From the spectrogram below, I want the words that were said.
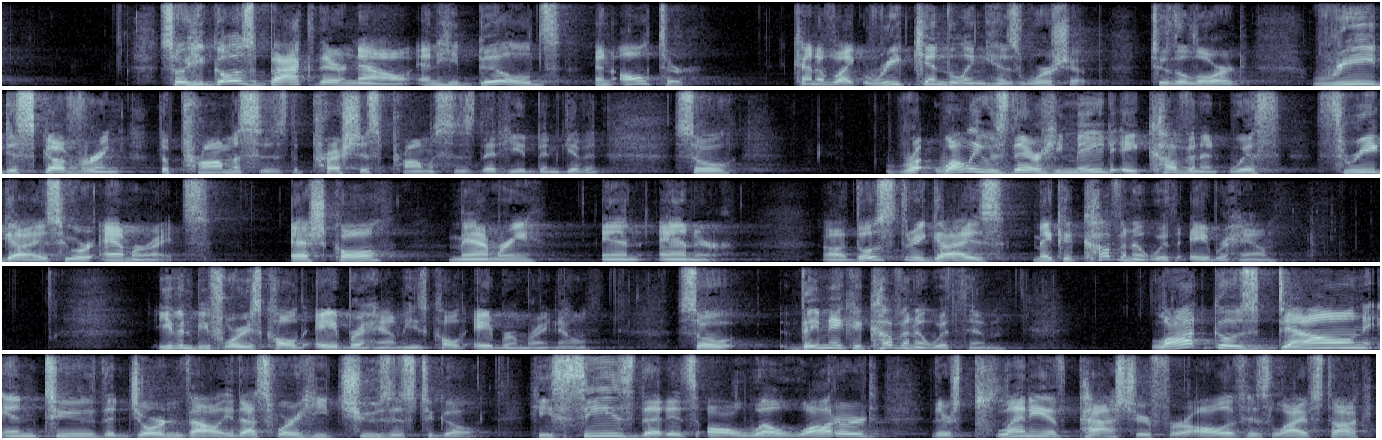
So he goes back there now and he builds an altar, kind of like rekindling his worship to the Lord, rediscovering the promises, the precious promises that he had been given. So while he was there, he made a covenant with three guys who are Amorites. Eshcol, Mamre, and Aner. Uh, those three guys make a covenant with Abraham. Even before he's called Abraham, he's called Abram right now. So they make a covenant with him. Lot goes down into the Jordan Valley. That's where he chooses to go. He sees that it's all well watered, there's plenty of pasture for all of his livestock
